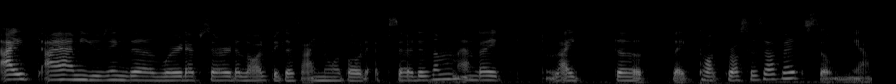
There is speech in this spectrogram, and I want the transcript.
I I am using the word absurd a lot because I know about absurdism and I like the like thought process of it. So yeah.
